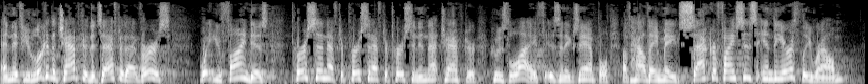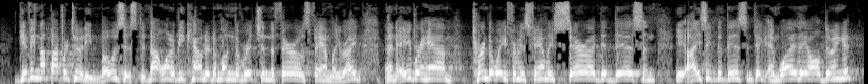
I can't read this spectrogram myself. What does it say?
And if you look at the chapter that's after that verse, what you find is person after person after person in that chapter whose life is an example of how they made sacrifices in the earthly realm, giving up opportunity. Moses did not want to be counted among the rich in the Pharaoh's family, right? And Abraham turned away from his family. Sarah did this, and Isaac did this, and, and why are they all doing it?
